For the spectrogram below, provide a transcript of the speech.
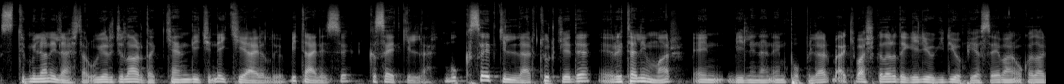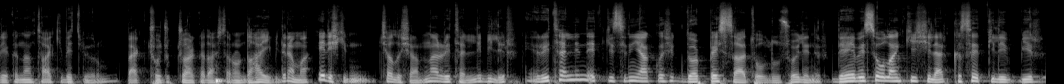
Stimülan ilaçlar, uyarıcılar da kendi içinde ikiye ayrılıyor. Bir tanesi kısa etkililer. Bu kısa etkililer Türkiye'de e, Ritalin var. En bilinen, en popüler. Belki başkaları da geliyor gidiyor piyasaya. Ben o kadar yakından takip etmiyorum. Belki çocukçu arkadaşlar onu daha iyi bilir ama erişkin çalışanlar Ritalin'i bilir. E, Ritalin'in etkisinin yaklaşık 4-5 saat olduğu söylenir. DB'si olan kişiler kısa etkili bir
